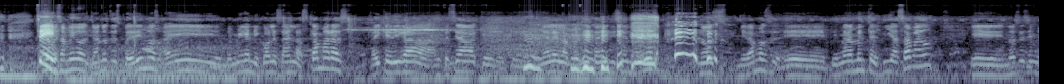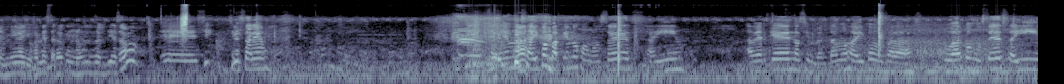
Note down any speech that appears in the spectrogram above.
Bueno, Sí. mis amigos, ya nos despedimos. Ahí mi amiga Nicole está en las cámaras. Ahí que diga, aunque sea que, que señale la manita ahí diciendo. Nos miramos eh, primeramente el día sábado. Eh, no sé si mi amiga Johanna estará con nosotros el día sábado. Eh, sí, sí estaremos. Sí, estaremos ahí compartiendo con ustedes ahí. A ver qué nos inventamos ahí como para jugar con ustedes ahí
